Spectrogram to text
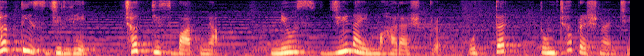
छत्तीस जिल्हे छत्तीस बातम्या. News G nine Maharashtra. उत्तर तुमच्या प्रश्नांची.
